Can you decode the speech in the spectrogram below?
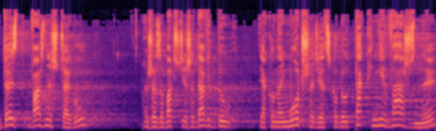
I to jest ważny szczegół, że zobaczcie, że Dawid był jako najmłodsze dziecko, był tak nieważny,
